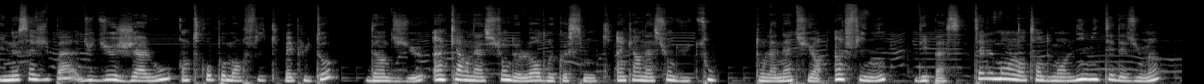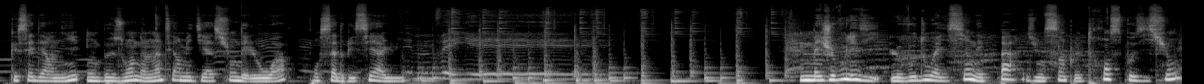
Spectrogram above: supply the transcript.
Il ne s'agit pas du dieu jaloux anthropomorphique, mais plutôt d'un dieu, incarnation de l'ordre cosmique, incarnation du tout, dont la nature infinie dépasse tellement l'entendement limité des humains que ces derniers ont besoin de l'intermédiation des lois pour s'adresser à lui. Mais je vous l'ai dit, le vaudou haïtien n'est pas une simple transposition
